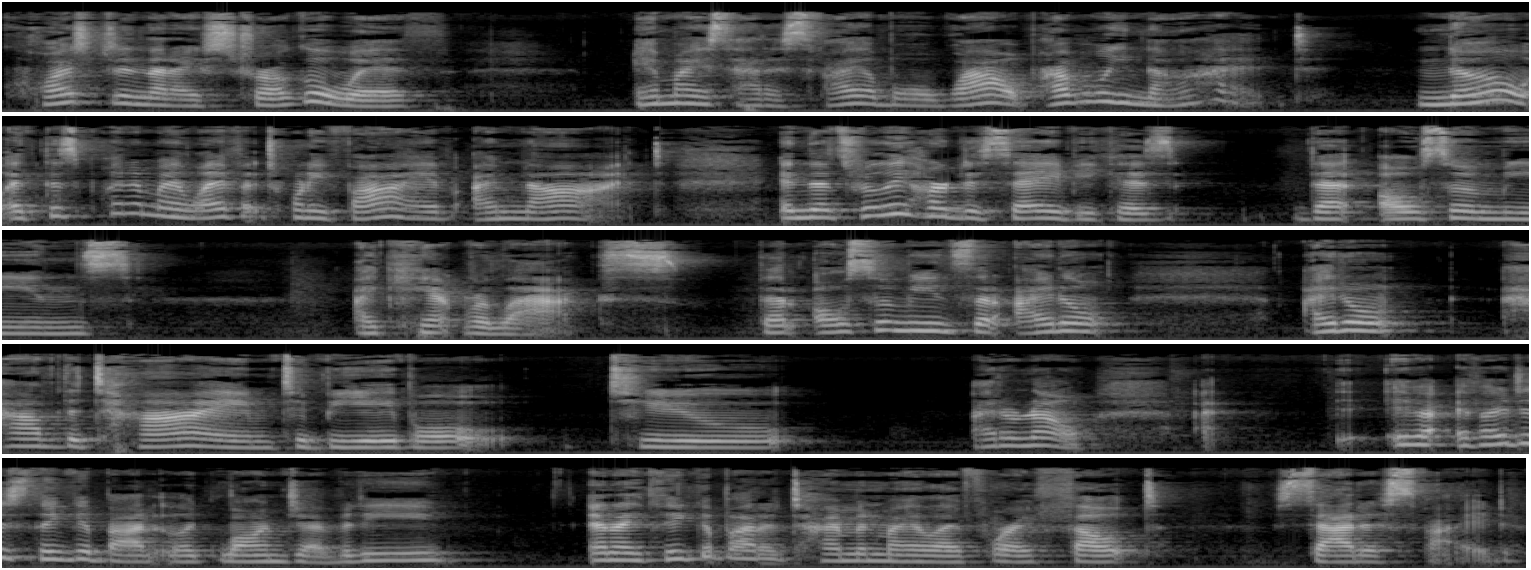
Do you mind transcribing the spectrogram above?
question that I struggle with, am I satisfiable? Wow, probably not. No, at this point in my life at 25, I'm not. And that's really hard to say because that also means I can't relax. That also means that I don't I don't have the time to be able to i don't know. If, if i just think about it like longevity and i think about a time in my life where i felt satisfied.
